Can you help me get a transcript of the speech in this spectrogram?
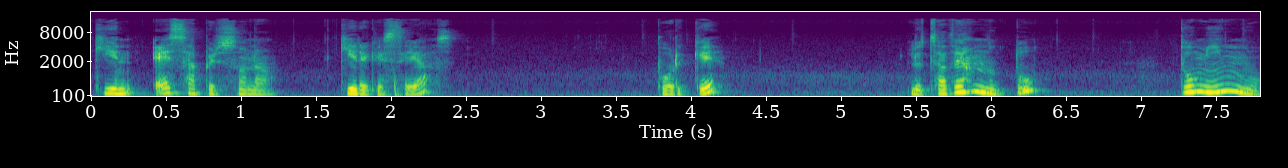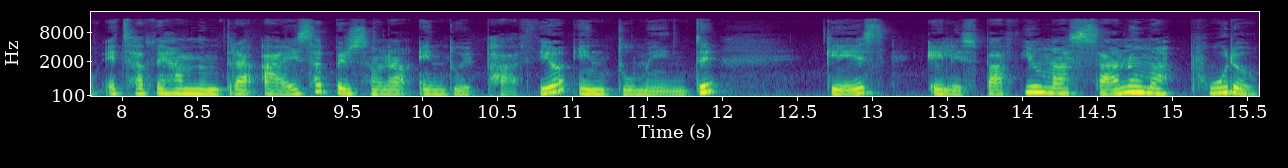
quien esa persona quiere que seas? ¿Por qué? Lo estás dejando tú. Tú mismo estás dejando entrar a esa persona en tu espacio, en tu mente, que es el espacio más sano, más puro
